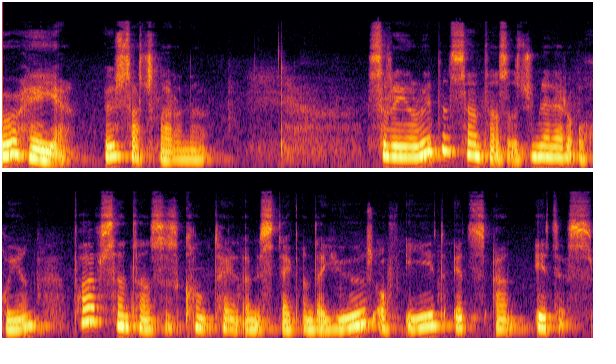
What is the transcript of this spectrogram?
Her öz saçlarını. The sentences cümlələri oxuyun. Five sentences contain a mistake in the use of it, its and it is.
